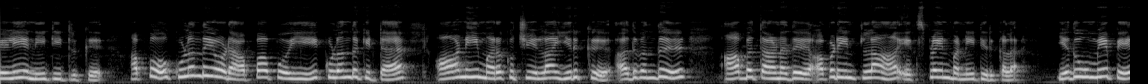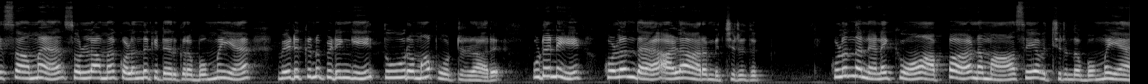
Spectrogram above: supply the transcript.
வெளியே நீட்டிகிட்ருக்கு அப்போது குழந்தையோட அப்பா போய் குழந்தைக்கிட்ட ஆணி மரக்குச்சி எல்லாம் இருக்குது அது வந்து ஆபத்தானது அப்படின்ட்டுலாம் எக்ஸ்பிளைன் பண்ணிட்டு இருக்கலை. எதுவுமே பேசாமல் சொல்லாமல் குழந்தைக்கிட்ட இருக்கிற பொம்மையை வெடுக்குன்னு பிடுங்கி தூரமாக போட்டுடுறாரு. உடனே குழந்த அழ ஆரம்பிச்சிருது. குழந்தை நினைக்கும் அப்பா நம்ம ஆசையாக வச்சுருந்த பொம்மையை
